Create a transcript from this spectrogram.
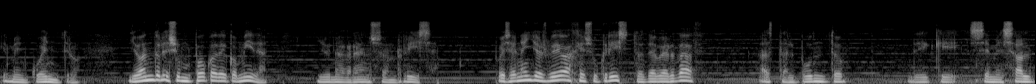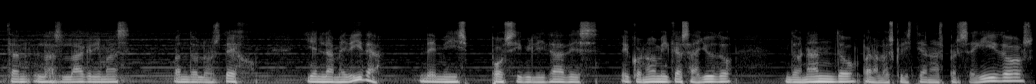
que me encuentro, llevándoles un poco de comida y una gran sonrisa. Pues en ellos veo a Jesucristo de verdad, hasta el punto de que se me saltan las lágrimas cuando los dejo. Y en la medida de mis posibilidades económicas ayudo donando para los cristianos perseguidos,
